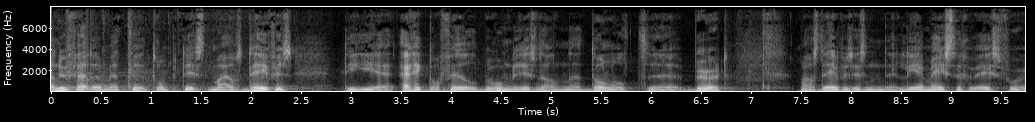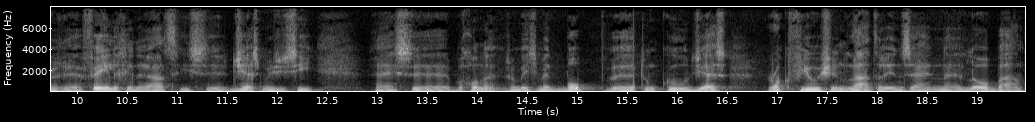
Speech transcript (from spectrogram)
Gaan nu verder met uh, trompetist Miles Davis, die uh, eigenlijk nog veel beroemder is dan uh, Donald Byrd. Miles Davis is een leermeester geweest voor vele generaties jazzmuzici. Hij is begonnen zo'n beetje met Bob, toen cool jazz, rock fusion, later in zijn loopbaan.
